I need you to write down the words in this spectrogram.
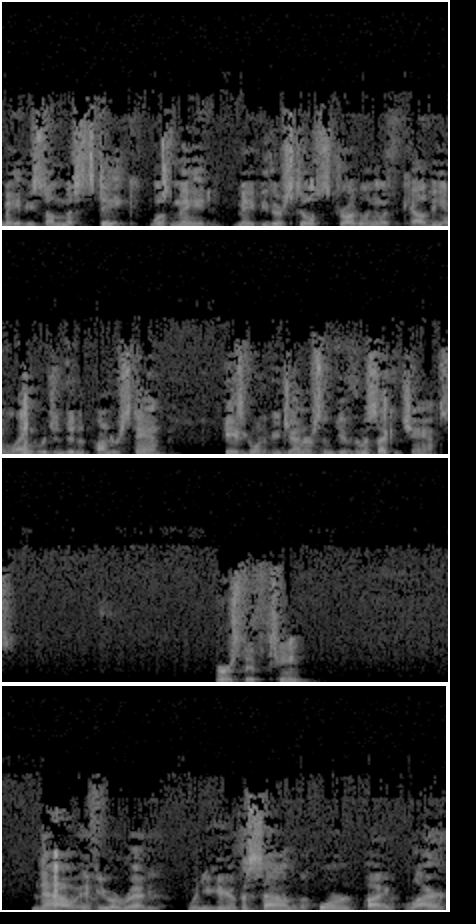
Maybe some mistake was made. Maybe they're still struggling with the Chaldean language and didn't understand. He's going to be generous and give them a second chance. Verse 15. Now, if you are ready, when you hear the sound of the horn, pipe, lyre,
